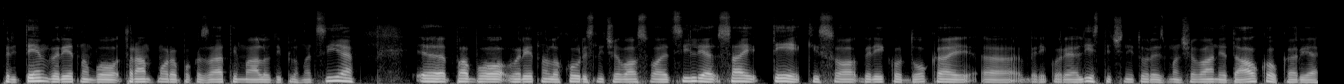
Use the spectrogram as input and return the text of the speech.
pri tem verjetno bo Trump moral pokazati malo diplomacije. Eh, pa bo verjetno lahko uresničeval svoje cilje, vsaj te, ki so, bi rekel, dokaj, eh, bi rekel, realistični, torej zmanjševanje davkov, kar je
